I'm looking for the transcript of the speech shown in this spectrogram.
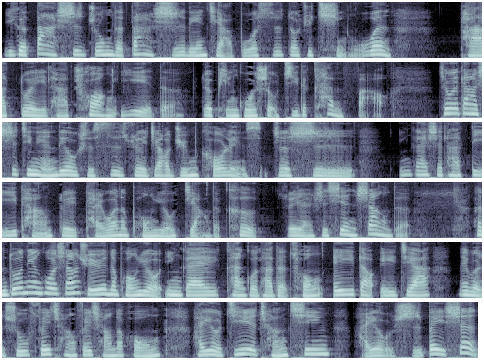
一个大师中的大师，连贾伯斯都去请问他对他创业的对苹果手机的看法哦。这位大师今年六十四岁，叫 Jim Collins。这是应该是他第一堂对台湾的朋友讲的课，虽然是线上的。很多念过商学院的朋友应该看过他的《从 A 到 A 加》那本书，非常非常的红。还有《基业长青》，还有《十倍胜》，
